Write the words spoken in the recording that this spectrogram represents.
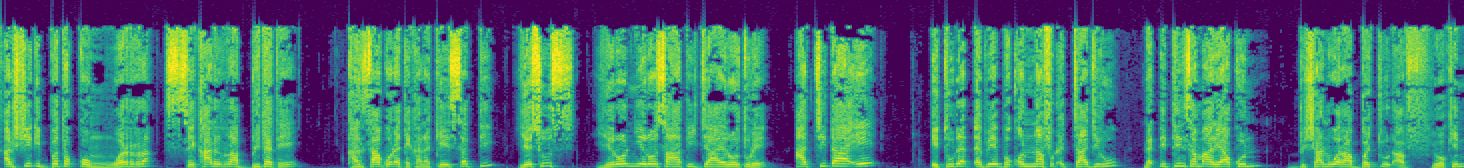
qarshii dhibba tokkoon warra sekaar irraa bitate kan isaa godhate kana keessatti yesus yeroon yeroo sa'aatii ja'a yeroo ture achi taa'ee ituu dadhabee boqonnaa fudhachaa jiru nadhittiin samaariyaa kun bishaan waraabbachuudhaaf yookiin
